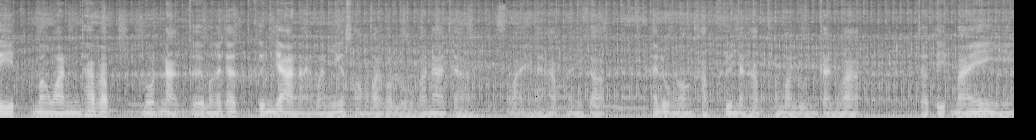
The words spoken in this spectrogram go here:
ติดบางวันถ้าแบบรถหนักเกินมันก็จะขึ้นยากหน่อยวันนี้ก็ 200กว่าโลก็น่าจะไหวนะครับ อันนี้ก็ให้ลูกน้องขับขึ้นนะครับก็มาลุ้นกันว่าจะติดไหมอย่างนี้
